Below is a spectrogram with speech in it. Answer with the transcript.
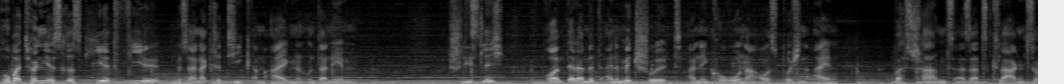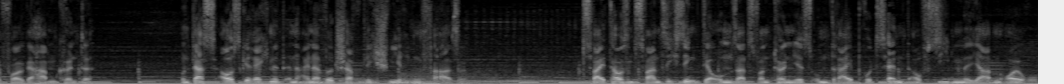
Robert Tönnies riskiert viel mit seiner Kritik am eigenen Unternehmen. Schließlich räumt er damit eine Mitschuld an den Corona-Ausbrüchen ein, was Schadensersatzklagen zur Folge haben könnte. Und das ausgerechnet in einer wirtschaftlich schwierigen Phase. 2020 sinkt der Umsatz von Tönnies um 3% auf 7 Milliarden Euro.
